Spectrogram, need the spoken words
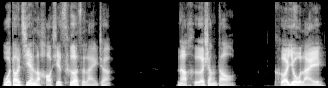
我倒见了好些册子来着。”那和尚道：“可又来？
